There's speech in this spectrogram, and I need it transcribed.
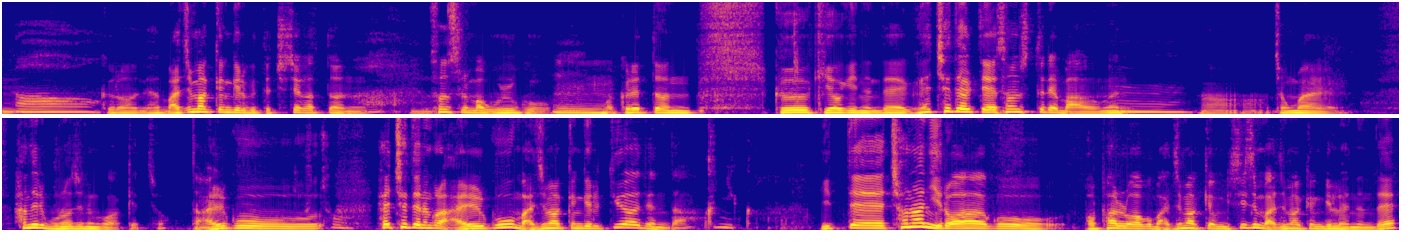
음. 어. 그런 마지막 경기를 그때 취재 갔던 아, 선수들 막 울고 음. 막 그랬던 그 기억이 있는데 그 해체될 때 선수들의 마음은 음. 어, 정말 하늘이 무너지는 것 같겠죠. 알고 그쵸. 해체되는 걸 알고 마지막 경기를 뛰어야 된다. 그니까. 이때 천안 1화하고 버팔로하고 마지막 경기 시즌 마지막 경기를 했는데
